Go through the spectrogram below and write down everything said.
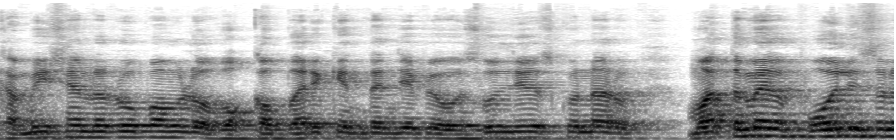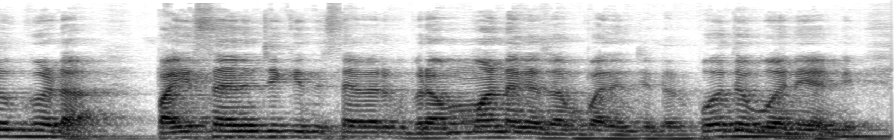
కమిషన్ల రూపంలో ఒక్క బరికి ఇంతని చెప్పి వసూలు చేసుకున్నారు. మొత్తం మీద పోలీసులకు కూడా పై స్థాయి నుంచి కింది స్థాయి వరకు బ్రహ్మాండంగా సంపాదించారు పోతే పోనీయండి.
